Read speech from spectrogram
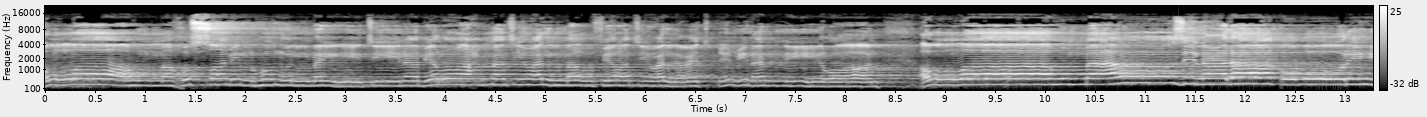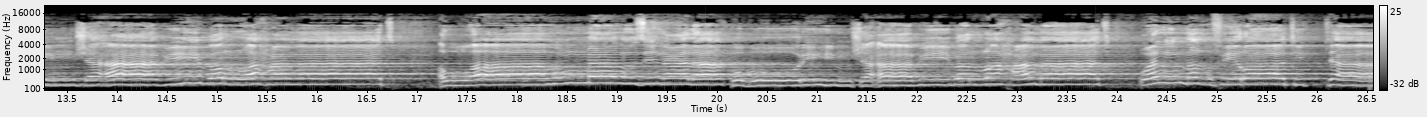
اللهم خص منهم الميتين بالرحمة والمغفرة والعتق من النيران. اللهم أنزل على قبورهم شآبيب الرحمات. اللهم أنزل على قبورهم شآبيب الرحمات والمغفرات التامات.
